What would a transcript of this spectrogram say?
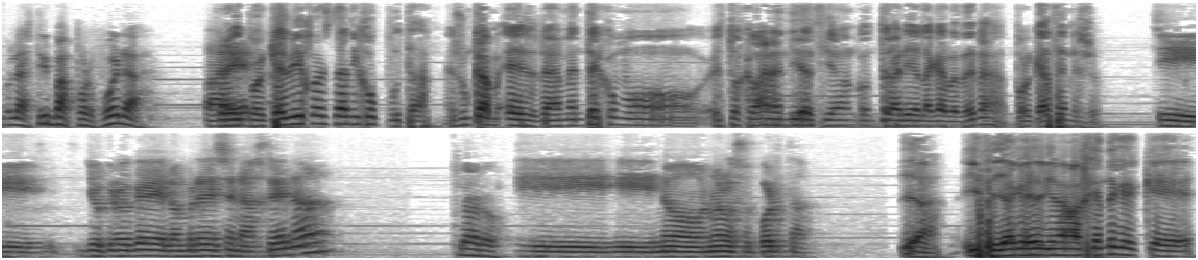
con las tripas por fuera. Pero ¿y por qué el viejo es tan hijo puta? Es un cam- es, realmente es como estos que van en dirección contraria en la carretera. ¿Por qué hacen eso? Sí, yo creo que el hombre se enajena Claro. y, y no, no lo soporta. Ya. Y dice ya que viene más gente que, que,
